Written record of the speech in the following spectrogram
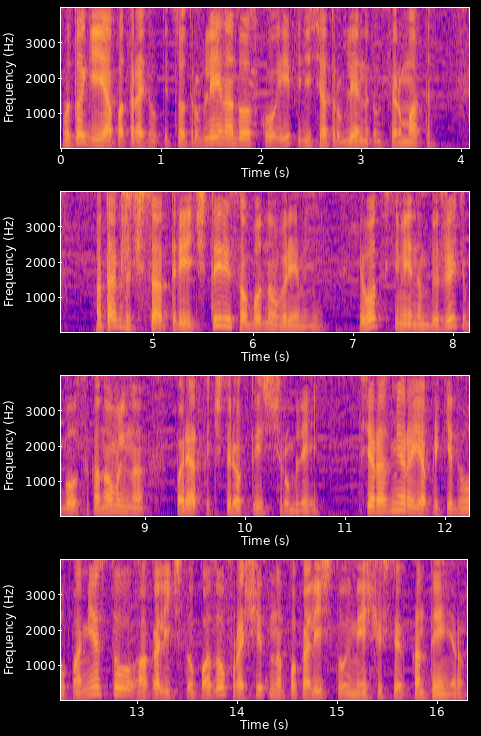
В итоге я потратил 500 рублей на доску и 50 рублей на конфирматы. А также часа 3-4 свободного времени. И вот в семейном бюджете было сэкономлено порядка 4000 рублей. Все размеры я прикидывал по месту, а количество пазов рассчитано по количеству имеющихся контейнеров.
